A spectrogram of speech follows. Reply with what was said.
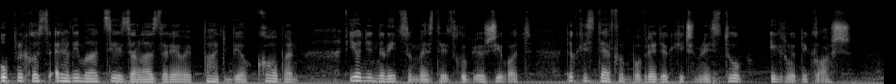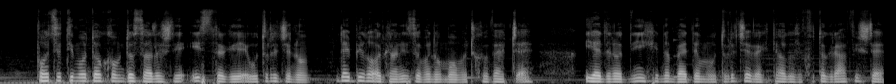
Uprkos reanimaciji za Lazar je ovaj pad bio koban i on je na licu mesta izgubio život, dok je Stefan povredio kičmeni stup i grudni koš. Podsjetimo, tokom dosadašnje istrage je utvrđeno da je bilo organizovano momačko veče. Jedan od njih je na bedemu tvrđave hteo da se fotografiše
